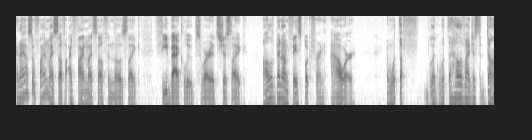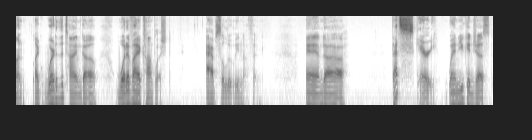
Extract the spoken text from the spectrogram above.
And I also find myself I find myself in those like feedback loops where it's just like I'll have been on Facebook for an hour and what the f- like what the hell have I just done? Like where did the time go? What have I accomplished? Absolutely nothing. And uh that's scary when you can just,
